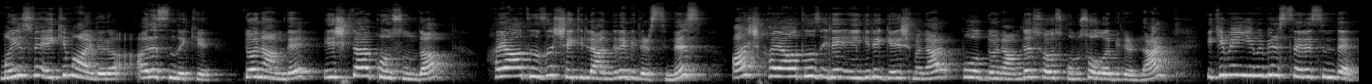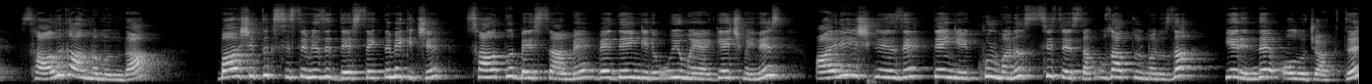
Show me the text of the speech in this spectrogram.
Mayıs ve Ekim ayları arasındaki dönemde ilişkiler konusunda hayatınızı şekillendirebilirsiniz. Aşk hayatınız ile ilgili gelişmeler bu dönemde söz konusu olabilirler. 2021 senesinde sağlık anlamında bağışıklık sisteminizi desteklemek için sağlıklı beslenme ve dengeli uyumaya geçmeniz, aile ilişkilerinizi dengeyi kurmanız, stresten uzak durmanızda yerinde olacaktır.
